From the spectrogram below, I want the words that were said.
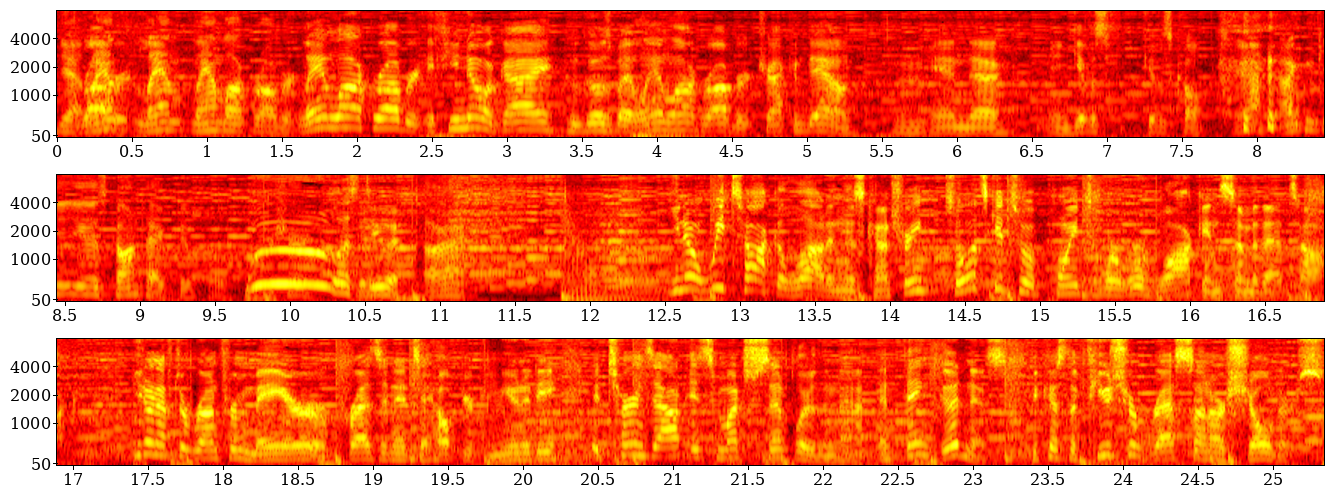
Yeah, Robert. Land, land, landlocked Robert. Landlock Robert. If you know a guy who goes by Landlock Robert, track him down and uh, and give us give us a call. yeah, I can get you his contact info. for Woo! sure. Let's do it. All right. You know, we talk a lot in this country, so let's get to a point to where we're walking some of that talk. You don't have to run for mayor or president to help your community. It turns out it's much simpler than that, and thank goodness, because the future rests on our shoulders.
